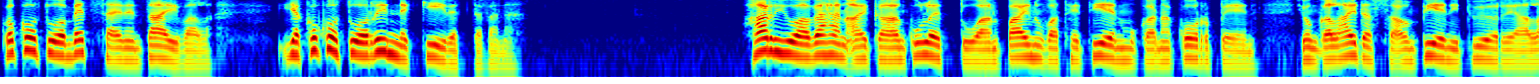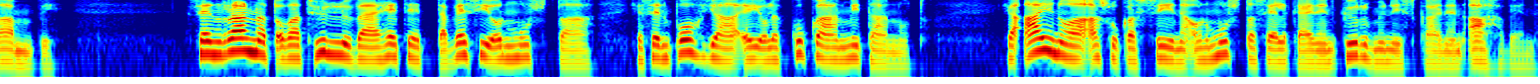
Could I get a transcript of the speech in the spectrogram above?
koko tuo metsäinen taival ja koko tuo rinne kiivettävänä. Harjua vähän aikaan kulettuaan painuvat he tien mukana korpeen, jonka laidassa on pieni pyöreä lampi. Sen rannat ovat hyllyvää hetettä, vesi on mustaa ja sen pohjaa ei ole kukaan mitannut. Ja ainoa asukas siinä on mustaselkäinen kyrmyniskainen ahven.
